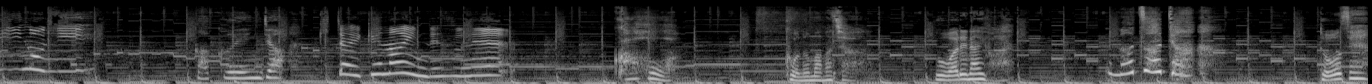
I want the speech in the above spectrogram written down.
いいのに。学園じゃ着ちゃいけないんですね。カホ。このままじゃ、終われないわ。夏葉ちゃん。当然、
